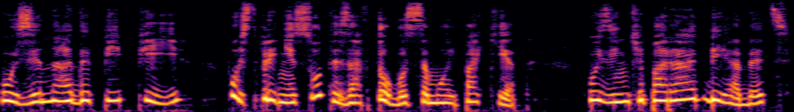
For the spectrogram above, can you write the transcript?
«Кузе надо пипи, -пи. пусть принесут из автобуса мой пакет. Кузеньке пора обедать».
